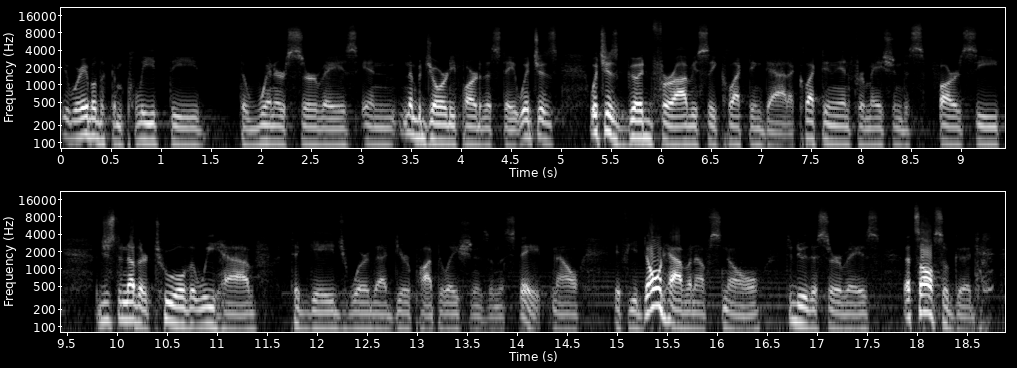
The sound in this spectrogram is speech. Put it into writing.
we're able to complete the the winter surveys in the majority part of the state, which is which is good for obviously collecting data, collecting the information as far as see just another tool that we have to gauge where that deer population is in the state. Now, if you don't have enough snow to do the surveys, that's also good.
